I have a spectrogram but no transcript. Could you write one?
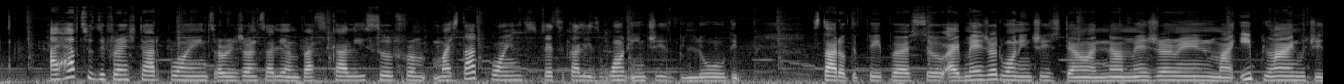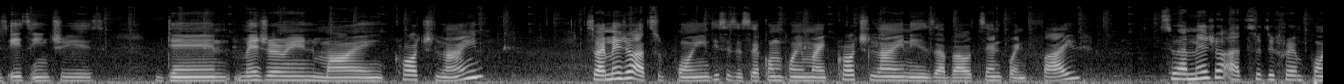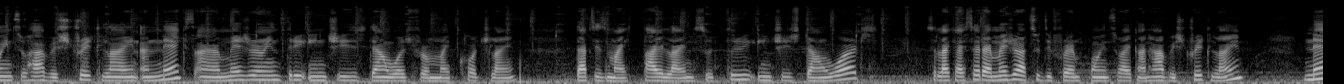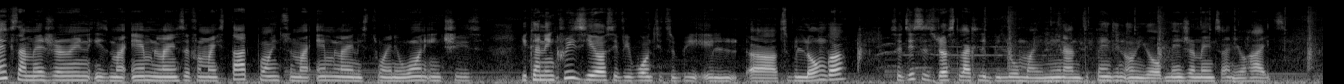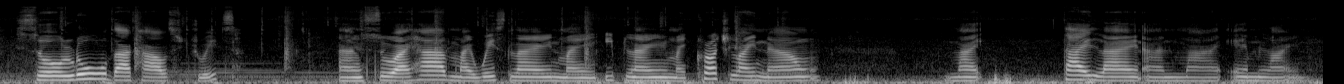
I have two different start points horizontally and vertically. So from my start point vertically is one inches below the start of the paper. So I measured one inches down and now measuring my hip line which is eight inches then measuring my crotch line. So I measure at two points this is the second point my crotch line is about 10.5 so I measure at two different points to have a straight line and next I am measuring three inches downwards from my crotch line. That is my thigh line so three inches downwards. So like I said I measure at two different points so I can have a straight line next I'm measuring is my hem line. So from my start point to my hem line is 21 inches. You can increase yours if you want it to be uh, to be longer. So this is just slightly below my knee and depending on your measurements and your height. So roll that out straight. And so I have my waistline my hip line my crotch line now my thigh line and my hem line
